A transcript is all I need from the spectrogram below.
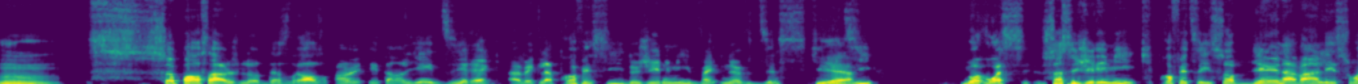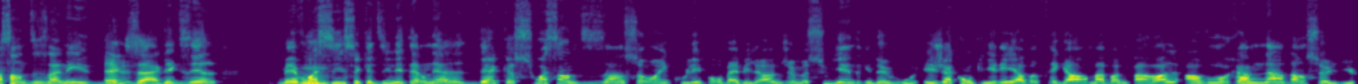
hmm. ce passage-là d'Esdras 1 est en lien direct avec la prophétie de Jérémie 29.10 qui nous dit moi, voici, ça c'est Jérémie qui prophétise ça bien avant les 70 années d'exil. Mais hmm. voici ce que dit l'Éternel. Dès que 70 ans seront écoulés pour Babylone, je me souviendrai de vous et j'accomplirai à votre égard ma bonne parole en vous ramenant dans ce lieu.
